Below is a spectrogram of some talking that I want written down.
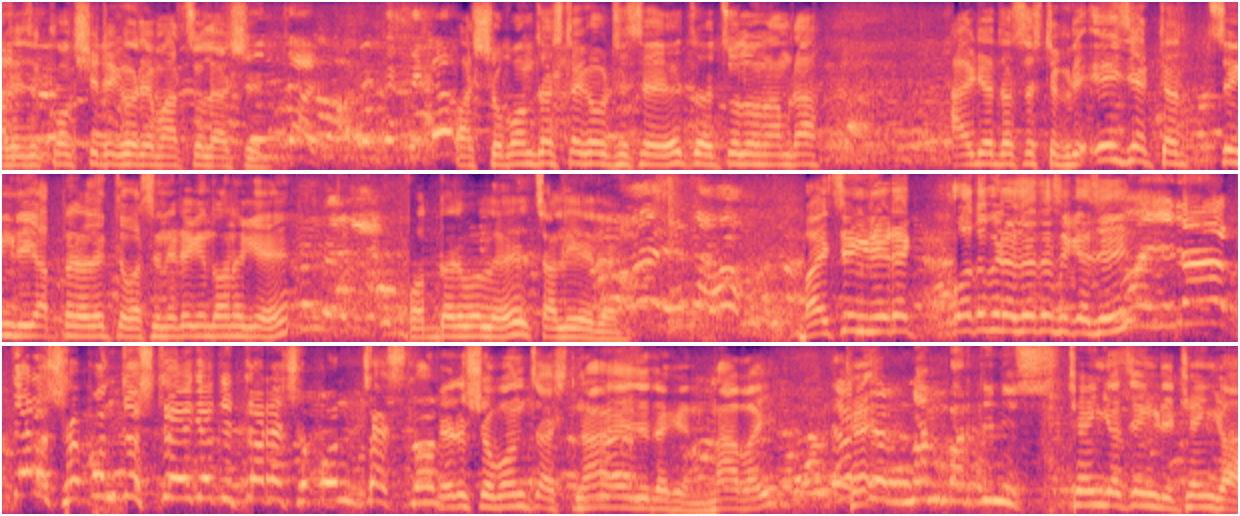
আর এই যে ককশিটে করে মাছ চলে আসে। পাঁচশো পঞ্চাশ টাকা উঠেছে। চলুন আমরা আইডিয়া দেওয়ার চেষ্টা করি। এই যে একটা চিংড়ি আপনারা দেখতে পাচ্ছেন, এটা কিন্তু অনেকে পদ্মার বলে চালিয়ে দেয়। ভাই, চিংড়ি এটা কত করে যেতেছে কেজি? তেরোশো পঞ্চাশ টাকা কেজি তেরোশো পঞ্চাশ লন। তেরোশো পঞ্চাশ না এই যে দেখেন না ভাই নাম্বার জিনিস। ঠেঙ্গা চিংড়ি ঠেঙ্গা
